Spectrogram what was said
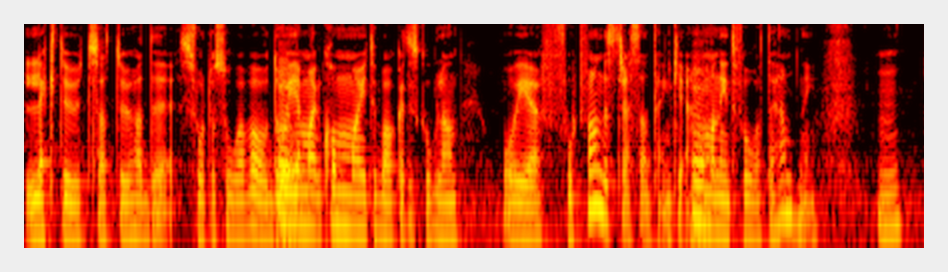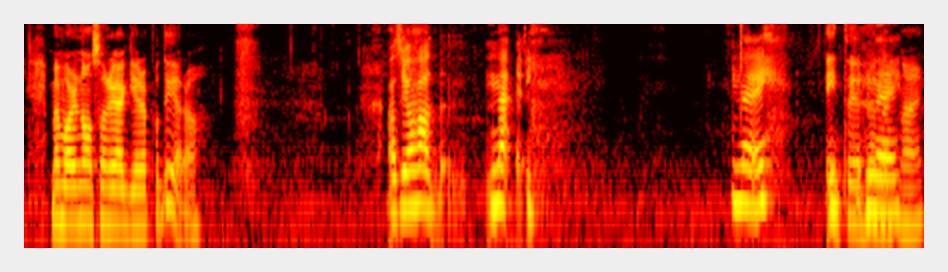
läckte ut så att du hade svårt att sova. Och då är man, kommer man ju tillbaka till skolan och är fortfarande stressad tänker jag. Om man inte får återhämtning. Mm. Men var det någon som reagerade på det då? Alltså jag hade, nej. Nej, Inte Inte- heller? nej. nej.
